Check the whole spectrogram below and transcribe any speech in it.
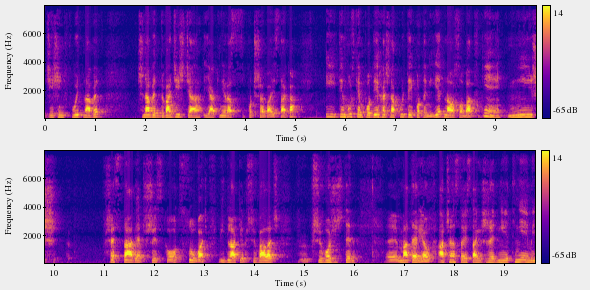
10 e, płyt nawet, czy nawet 20 jak nieraz potrzeba jest taka i tym wózkiem podjechać na płytę i potem jedna osoba tnie niż przestawiać wszystko, odsuwać, widlakiem przywalać, przywozić ten materiał, a często jest tak, że nie tniemy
